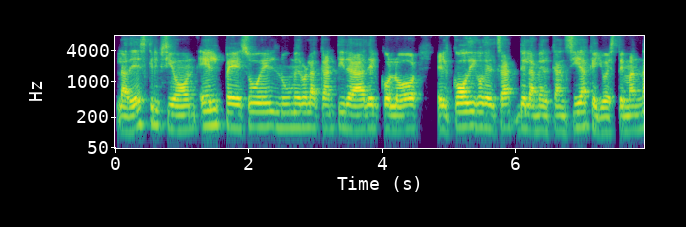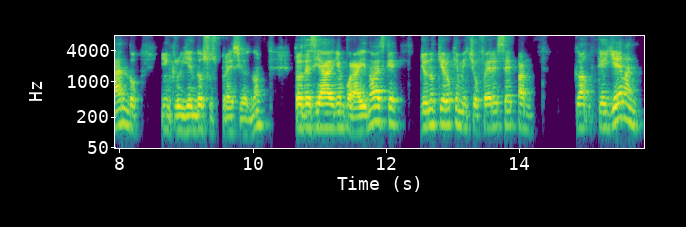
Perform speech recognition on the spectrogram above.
la descripción, el peso, el número, la cantidad, el color, el código del SAT de la mercancía que yo esté mandando, incluyendo sus precios, ¿no? Entonces decía alguien por ahí, no, es que yo no quiero que mis choferes sepan que llevan.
